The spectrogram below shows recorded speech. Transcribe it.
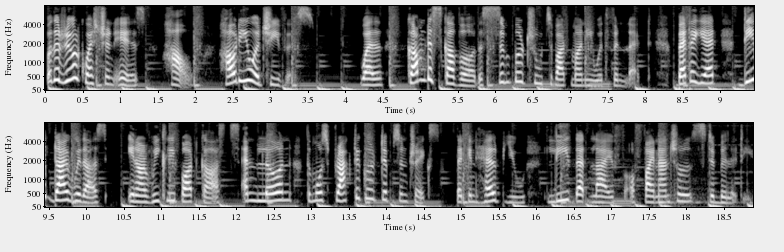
But the real question is how? How do you achieve this? Well, come discover the simple truths about money with Finllect. Better yet, deep dive with us in our weekly podcasts and learn the most practical tips and tricks that can help you lead that life of financial stability.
